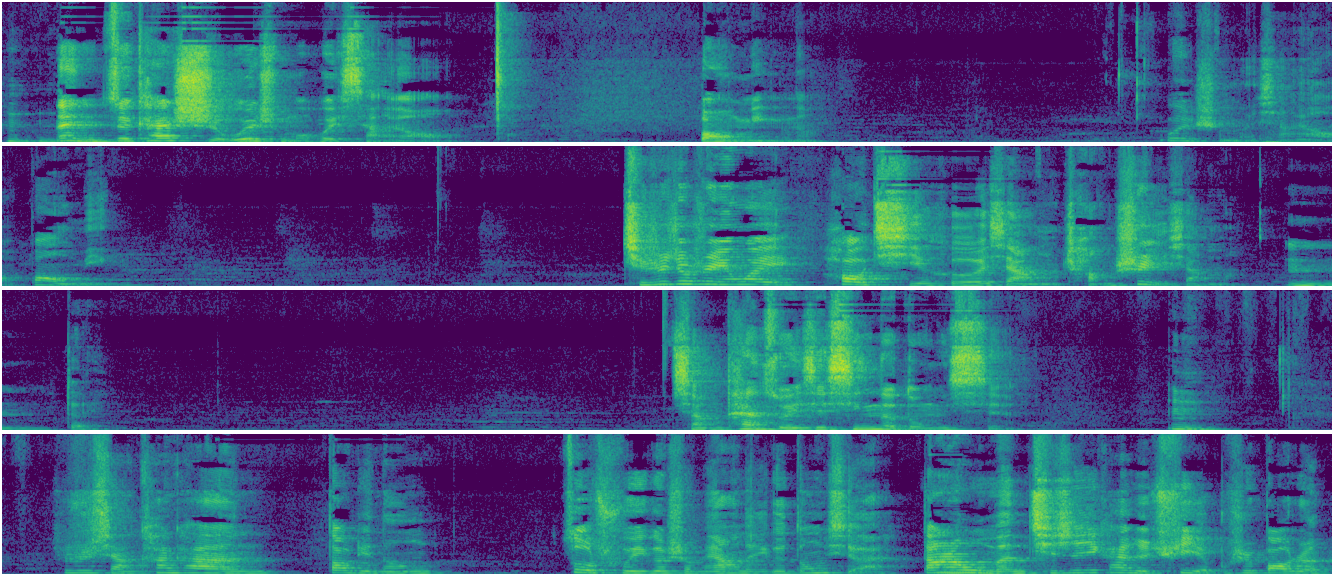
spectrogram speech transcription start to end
嗯嗯那你最开始为什么会想要报名呢？为什么想要报名？其实就是因为好奇和想尝试一下嘛。嗯，对，想探索一些新的东西。嗯，就是想看看到底能做出一个什么样的一个东西来。当然，我们其实一开始去也不是抱着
